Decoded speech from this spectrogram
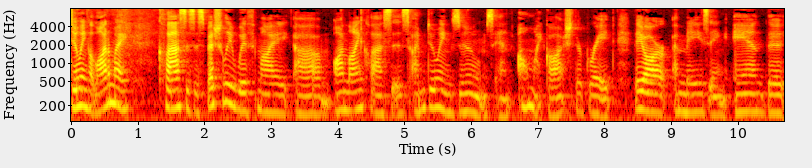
doing a lot of my classes, especially with my um, online classes, I'm doing Zooms, and oh my gosh, they're great. They are amazing, and the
